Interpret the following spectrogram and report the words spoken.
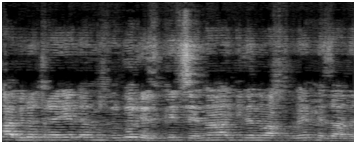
kabile oturan yerlerimizde görgezip geçsen ha giden vakti buraya mezarda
